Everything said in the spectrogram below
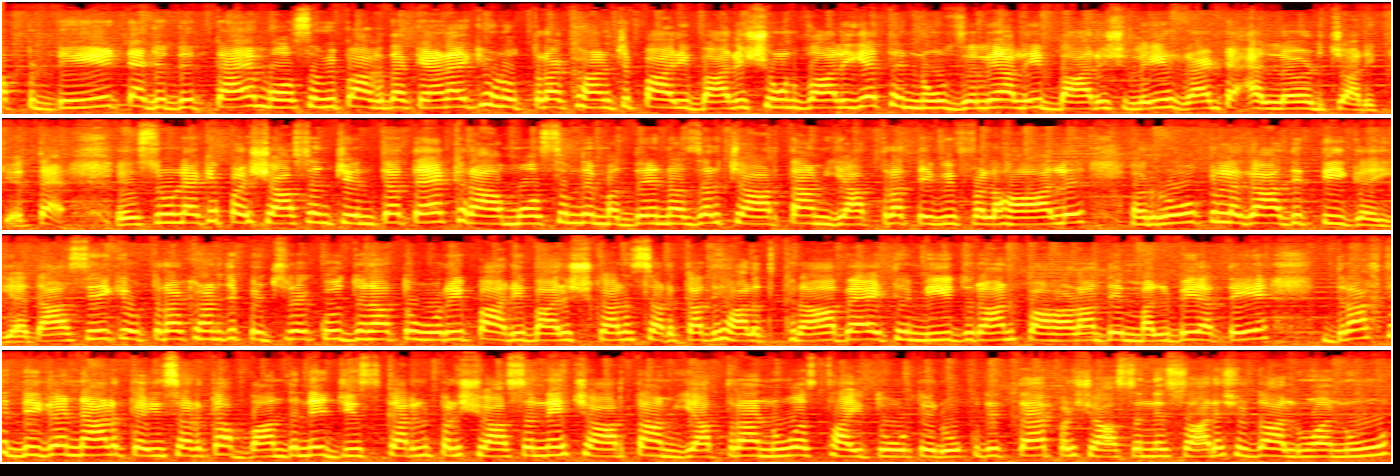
ਅਪਡੇਟ ਹੈ ਜੋ ਦਿੱਤਾ ਹੈ। ਮੌਸਮ ਵਿਭਾਗ ਦਾ ਕਹਿਣਾ ਹੈ ਕਿ ਹੁਣ ਉੱਤਰਾਖੰਡ 'ਚ ਭਾਰੀ ਬਾਰਿਸ਼ ਹੋਣ ਵਾਲੀ ਹੈ ਤੇ ਨੌ ਜ਼ਿਲ੍ਹਿਆਂ ਲਈ ਬਾਰਿਸ਼ ਲਈ ਰੈੱਡ ਅਲਰਟ ਜਾਰੀ ਕੀਤਾ ਹੈ। ਇਸ ਨੂੰ ਲੈ ਕੇ ਪ੍ਰਸ਼ਾਸਨ ਚਿੰਤਤ ਹੈ। ਖਰਾਬ ਮੌਸਮ ਦੇ ਮੱਦੇਨਜ਼ਰ ਚਾਰ ਯਾਤਰਾ ਤੇ ਵੀ ਫਿਲਹਾਲ ਰੋਕ ਲਗਾ ਦਿੱਤੀ ਗਈ ਹੈ। ਦੱਸਿਏ ਕਿ ਉੱਤਰਾਖੰਡ 'ਚ ਪਿਛਲੇ ਕੁਝ ਦਿਨਾਂ ਤੋਂ ਹੋ ਰਹੀ ਭਾਰੀ ਬਾਰਿਸ਼ ਕਾਰਨ ਸੜਕਾਂ ਦੀ ਹਾਲਤ ਖਰਾਬ ਹੈ। ਇੱਥੇ ਮੀਂਹ ਦੌਰਾਨ ਪਹਾੜਾਂ ਦੇ ਮਲਬੇ ਅਤੇ ਦਰਖਤ ਡਿੱਗਣ ਨਾਲ ਕਈ ਸੜਕਾਂ ਬੰਦ ਨੇ, ਜਿਸ ਕਾਰਨ ਪ੍ਰਸ਼ਾਸਨ ਨੇ ਚਾਰ ਧਾਮ ਯਾਤਰਾ ਨੂੰ ਅਸਥਾਈ ਤੌਰ ਤੇ ਰੋਕ ਦਿੱਤਾ ਹੈ। ਪ੍ਰਸ਼ਾਸਨ ਨੇ ਸਾਰੇ ਸ਼ਰਧਾਲੂਆਂ ਨੂੰ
